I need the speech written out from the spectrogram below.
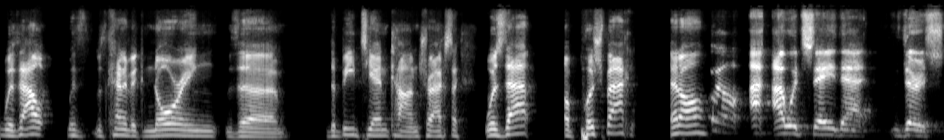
without with with kind of ignoring the the btn contracts like was that a pushback at all? Well, I, I would say that there's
